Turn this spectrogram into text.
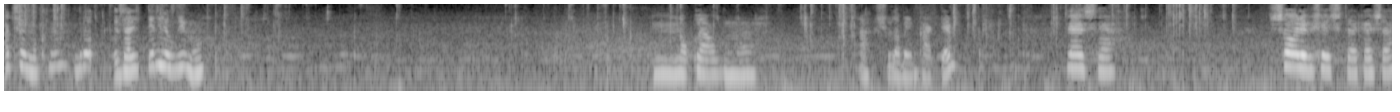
Açalım bakalım. Burada özellikleri yazıyor mu? Hmm, yok yazmıyor. Ah, şurada benim karakterim. Neyse. Şöyle bir şey çıktı arkadaşlar.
